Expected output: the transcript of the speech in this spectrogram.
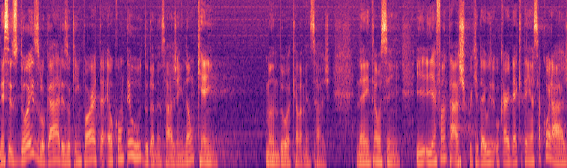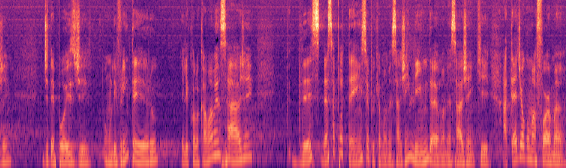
nesses dois lugares o que importa é o conteúdo da mensagem, não quem mandou aquela mensagem. Né? Então, assim, e, e, é fantástico, porque daí o Kardec tem essa coragem de, depois de um livro inteiro, ele colocar uma mensagem desse, dessa potência, porque é uma mensagem linda, é uma mensagem que, até de alguma forma,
